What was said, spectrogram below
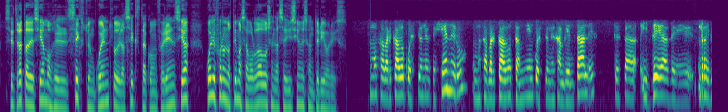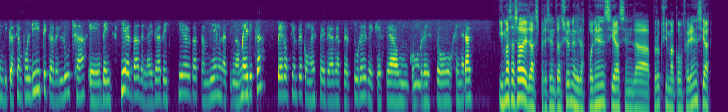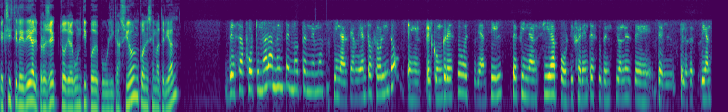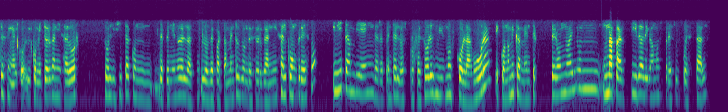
Se trata, decíamos, del sexto encuentro, de la sexta conferencia. ¿Cuáles fueron los temas abordados en las ediciones anteriores? Hemos abarcado cuestiones de género, hemos abarcado también cuestiones ambientales, esta idea de reivindicación política, de lucha eh, de izquierda, de la idea de izquierda también en Latinoamérica, pero siempre con esta idea de apertura y de que sea un Congreso general. Y más allá de las presentaciones de las ponencias en la próxima conferencia, ¿existe la idea, el proyecto de algún tipo de publicación con ese material? Desafortunadamente no tenemos financiamiento sólido. el Congreso Estudiantil se financia por diferentes subvenciones de, que los estudiantes en el, comité organizador solicita con dependiendo de los departamentos donde se organiza el Congreso y también de repente los profesores mismos colaboran económicamente, pero no hay una partida, digamos, presupuestal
